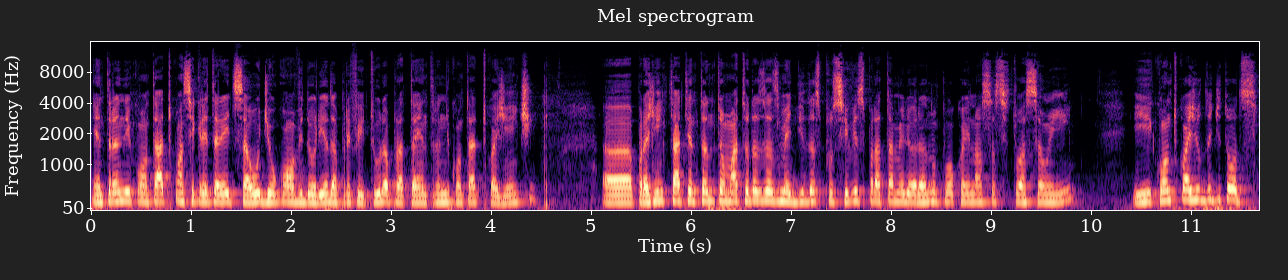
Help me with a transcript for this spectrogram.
entrando em contato com a Secretaria de Saúde ou com a ouvidoria da Prefeitura para estar tá entrando em contato com a gente uh, ah, para a gente estar tá tentando tomar todas as medidas possíveis para estar tá melhorando um pouco aí nossa situação aí. E conto com a ajuda de todos.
